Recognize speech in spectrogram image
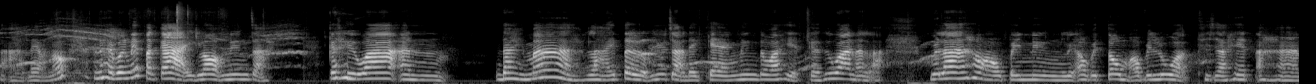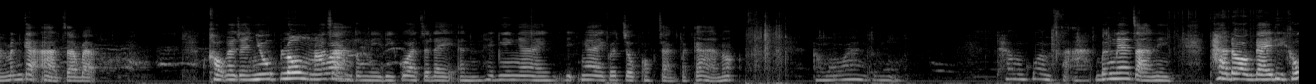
สะอาดแล้วเนาะมนุษย์ให้เบิ่งในตะกร้าอีกรอบนึงจ้ะก็ถือว่าอัน ได้มาหลายเติบอยู่จ้ะได้แกงหนึงแต่ว่าเห็ดก็คือว่านั่นล่ะเวลาเราเอาไปนึ่งหรือเอาไปต้มเอาไปลวกที่จะเฮ็ดอาหารมันก็อาจจะแบบ เขาก็จะยุบลงเนาะจากตรงนี้ดีกว่าจะได้อันเฮ็ดง่ายๆดิง่ายก็จกออกจากตะกร้าเนาะเอามาว่างตรงนี้ทำความสะอาดเบื้องแน่จานี่ ถ้าดอกใดที่เขา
